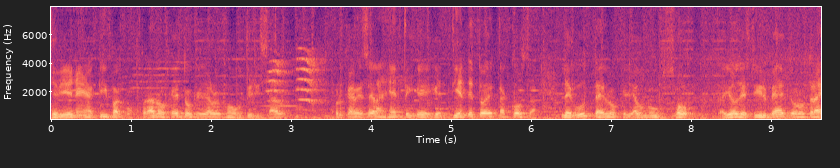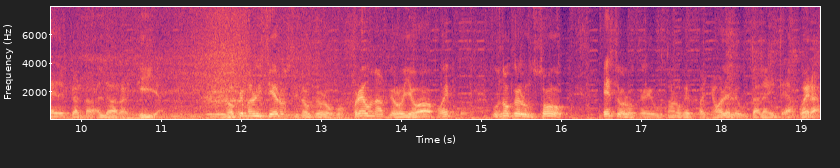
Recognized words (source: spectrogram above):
se vienen aquí para comprar objetos que ya lo hemos utilizado. Porque a veces la gente que, entiende todas estas cosas, le gusta es lo que ya uno usó. O sea, yo decir, ve, esto lo traje del carnaval de Barranquilla. No que me lo hicieron, sino que lo compré, una que lo llevaba puesto. Uno que lo usó. Eso es lo que le gustan los españoles, le gusta a la gente de afuera.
